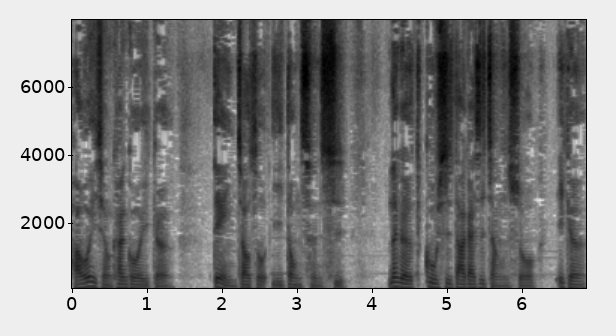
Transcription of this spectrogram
好，我以前有看过一个电影叫做《移动城市》，那个故事大概是讲说一个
